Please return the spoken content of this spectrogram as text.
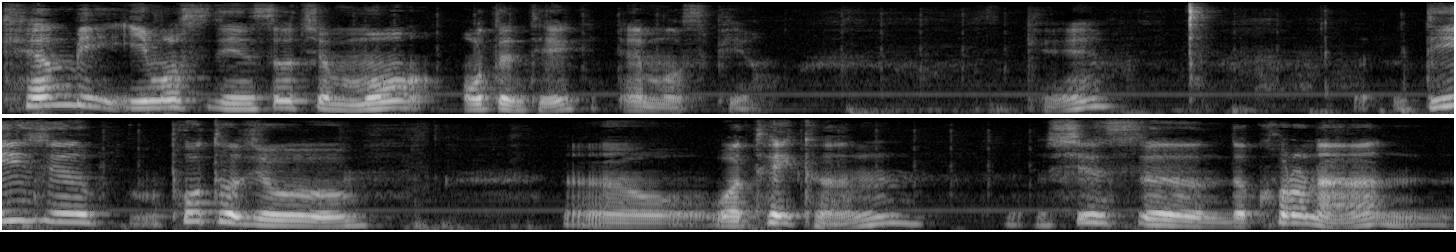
can be immersed in such a more authentic atmosphere. Okay. These photos were taken since the corona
